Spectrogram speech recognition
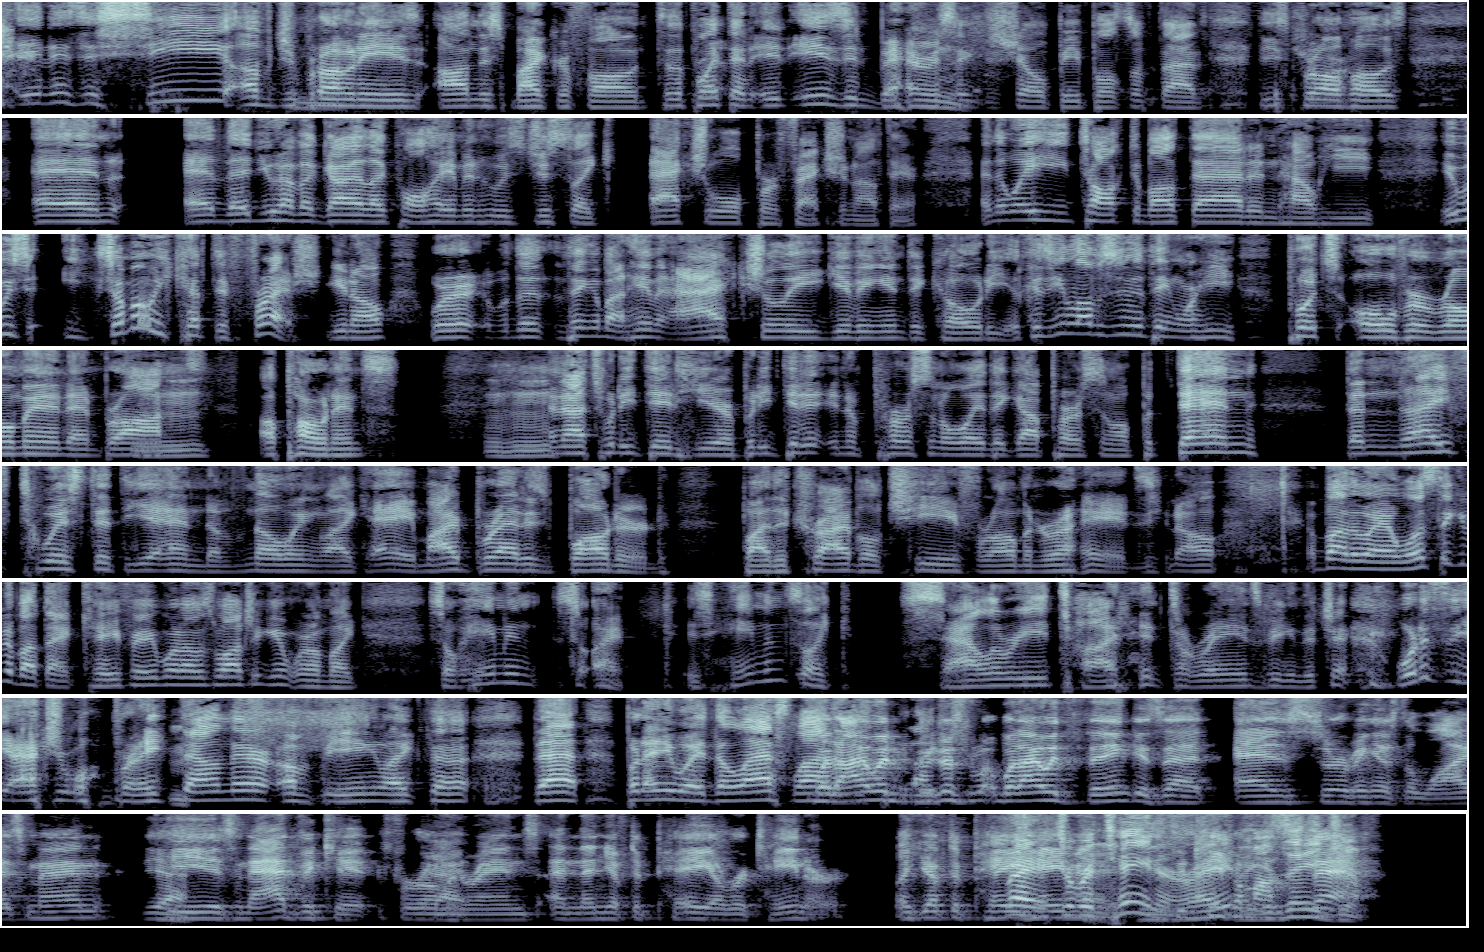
it is a sea of jabronis on this microphone to the point that it is embarrassing to show people sometimes these promos. And and then you have a guy like Paul Heyman who's just like actual perfection out there. And the way he talked about that and how he it was he, somehow he kept it fresh, you know, where the thing about him actually giving into Cody because he loves to do the thing where he puts over Roman and Brock's Mhm. opponents. Mhm. And that's what he did here, but he did it in a personal way They got personal. But then the knife twist at the end of knowing, like, hey, my bread is buttered by the tribal chief Roman Reigns. You know, and by the way, I was thinking about that kayfabe when I was watching it, where I'm like, so Heyman, so is Heyman's like salary tied into Reigns being the champ? What is the actual breakdown there of being like the that? But anyway, the last line. What I would like- just what I would think is that as serving as the wise man, Yeah. he is an advocate for Roman Right. Reigns, and then you have to pay a retainer. Like you have to pay. Right, it's a retainer, to right? Keep him Like on staff. agent.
